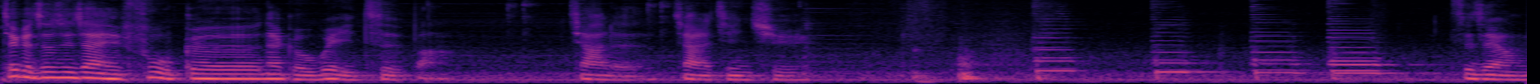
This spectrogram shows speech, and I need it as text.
这个就是在副歌那个位置吧，加了加了进去，是这样。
